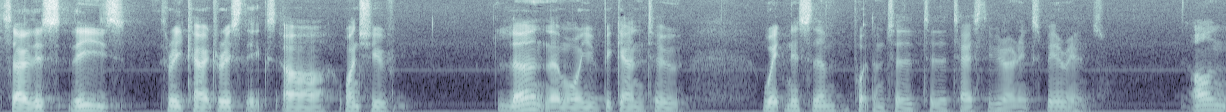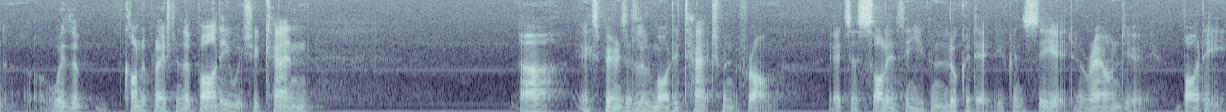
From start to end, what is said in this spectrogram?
So this, these three characteristics are, once you've learned them or you've begun to witness them, put them to, to the test of your own experience, on with the contemplation of the body, which you can uh, experience a little more detachment from. It's a solid thing, you can look at it, you can see it around you, body.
